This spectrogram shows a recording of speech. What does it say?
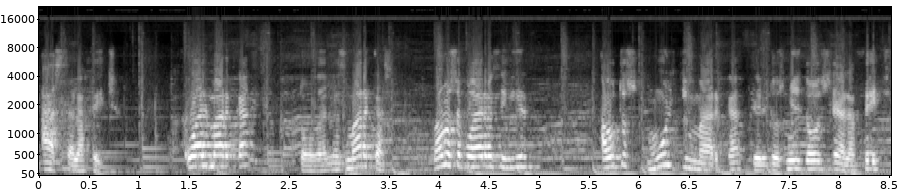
hasta la fecha. ¿Cuál marca? Todas las marcas. Vamos a poder recibir autos multimarca del 2012 a la fecha.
